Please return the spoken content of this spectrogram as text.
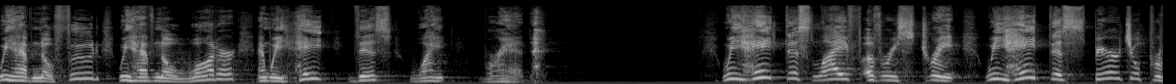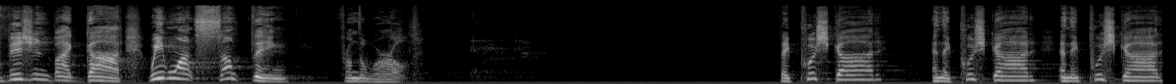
We have no food, we have no water, and we hate this white bread. We hate this life of restraint. We hate this spiritual provision by God. We want something from the world. They pushed God and they pushed God and they pushed God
